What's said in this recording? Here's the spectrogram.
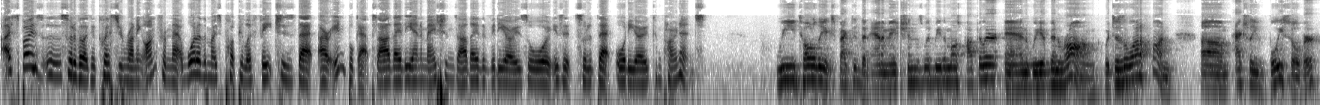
I suppose, uh, sort of like a question running on from that, what are the most popular features that are in book apps? Are they the animations? Are they the videos? Or is it sort of that audio component? We totally expected that animations would be the most popular, and we have been wrong, which is a lot of fun. Um, actually, voiceover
